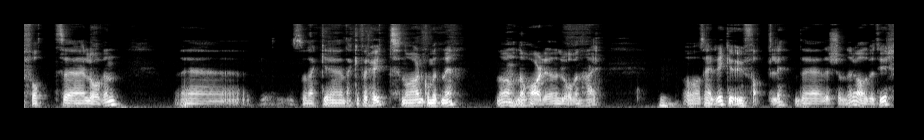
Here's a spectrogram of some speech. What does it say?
fått eh, loven. Eh, så det er, ikke, det er ikke for høyt. Nå har han kommet ned. Nå, nå har de den loven her. Mm. Og så heller ikke ufattelig. Det, det skjønner hva det betyr.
